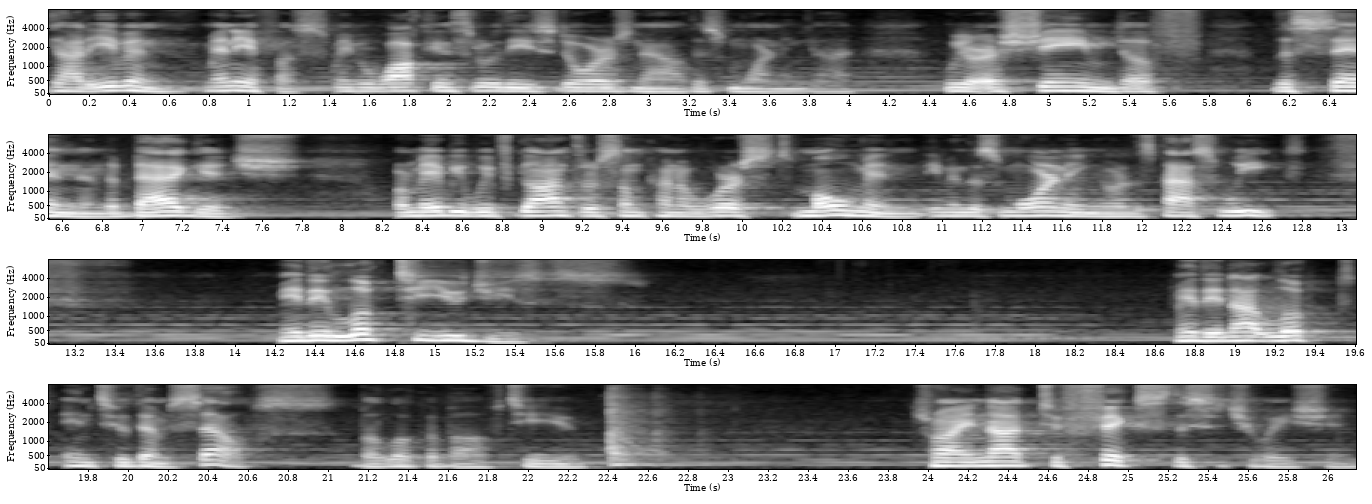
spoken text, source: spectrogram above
God, even many of us, maybe walking through these doors now this morning, God, we are ashamed of the sin and the baggage, or maybe we've gone through some kind of worst moment, even this morning or this past week. May they look to you, Jesus. May they not look into themselves, but look above to you. Trying not to fix the situation,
